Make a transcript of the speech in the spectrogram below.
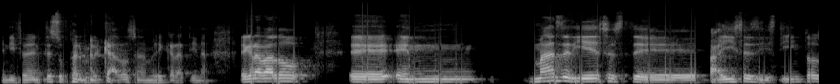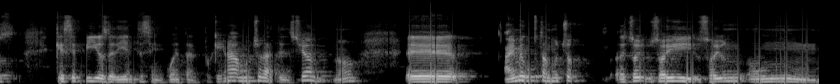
en diferentes supermercados en América Latina. He grabado eh, en más de 10 este, países distintos qué cepillos de dientes se encuentran, porque llama mucho la atención, ¿no? Eh, a mí me gusta mucho soy, soy, soy un,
